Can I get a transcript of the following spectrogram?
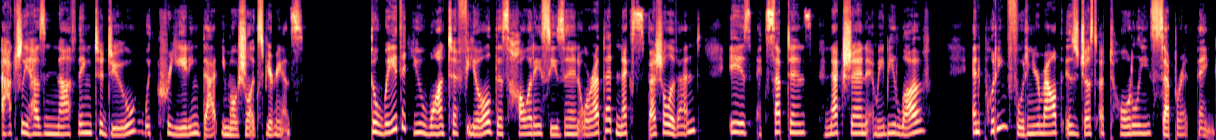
actually has nothing to do with creating that emotional experience. The way that you want to feel this holiday season or at that next special event is acceptance, connection, and maybe love. And putting food in your mouth is just a totally separate thing.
